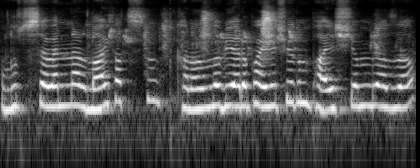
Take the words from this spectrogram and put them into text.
Bulut sevenler like atsın. Kanalımda bir ara paylaşıyordum. Paylaşacağım biraz daha.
